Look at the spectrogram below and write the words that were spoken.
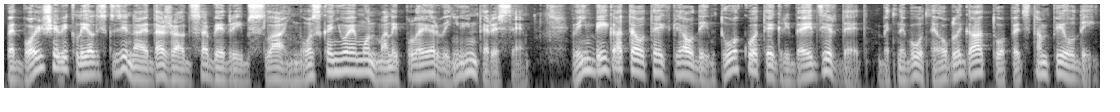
Bet bolševiki lieliski zināja dažādu sabiedrības slāņu noskaņojumu un manipulēja ar viņu interesēm. Viņi bija gatavi teikt ļaudīm to, ko tie gribēja dzirdēt, bet nebūtu neobligāti to pēc tam pildīt.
